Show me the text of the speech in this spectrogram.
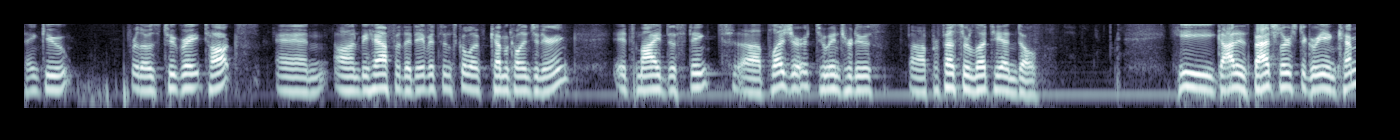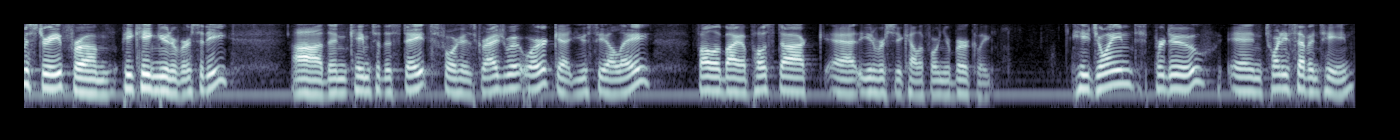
Thank you for those two great talks. And on behalf of the Davidson School of Chemical Engineering, it's my distinct uh, pleasure to introduce uh, Professor Letian Dou. He got his bachelor's degree in chemistry from Peking University, uh, then came to the States for his graduate work at UCLA, followed by a postdoc at the University of California, Berkeley. He joined Purdue in 2017,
